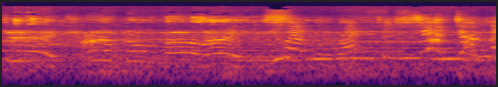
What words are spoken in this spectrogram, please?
mistake! I'm doing my right! You have the right to shut your mouth!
